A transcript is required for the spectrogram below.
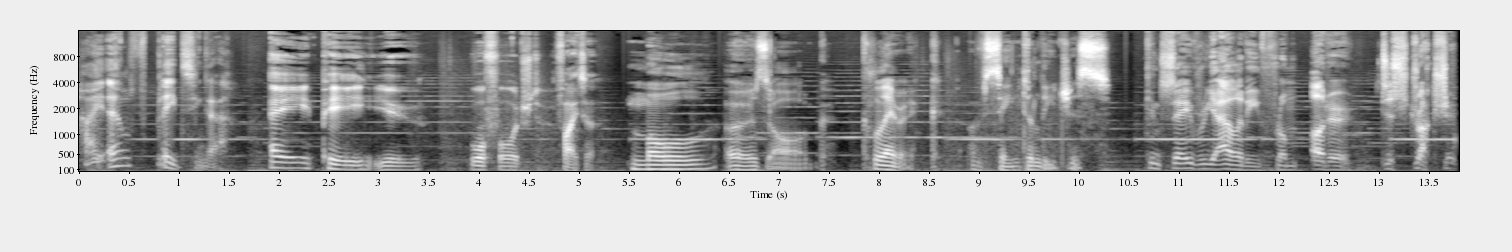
high elf bladesinger. APU Warforged Fighter. Mole Urzog, cleric of Saint Eligius. Can save reality from utter destruction.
